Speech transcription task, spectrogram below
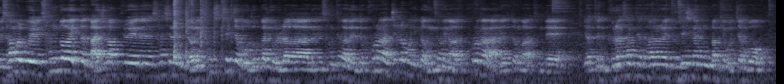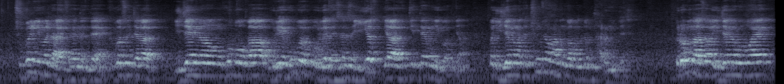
그 3월 9일 선거가 있던 마지막 주에는 사실은 열이 37.5도까지 올라가는 상태가 됐는데 코로나 찔러보니까 음성이 나와서 코로나가 아니었던 것 같은데 여튼 그런 상태에서 하루에 두세 시간밖에 못 자고 죽을 힘을 다해서 했는데 그것은 제가 이재명 후보가 우리의 후보였고 우리가 대선에서 이겨야 했기 때문이거든요. 그건 이재명한테 충성하는 거는 좀 다른 문제죠. 그러고 나서 이재명 후보의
